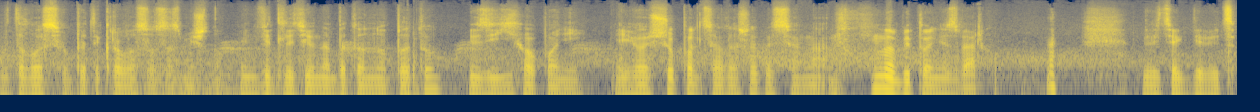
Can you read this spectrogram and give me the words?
вдалося вбити кровососа смішно. Він відлетів на бетонну плиту і з'їхав по ній. Його щупальця лишилися на, на бетоні зверху. Дивіться, як дивиться.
